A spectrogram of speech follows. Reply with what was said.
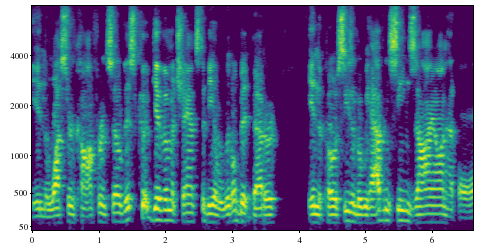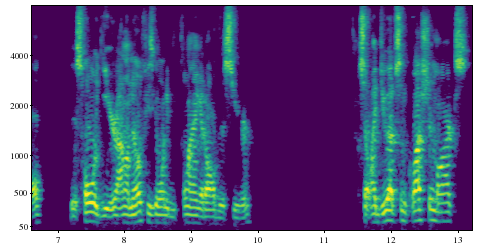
in the Western Conference. So this could give them a chance to be a little bit better in the postseason, but we haven't seen Zion at all this whole year. I don't know if he's going to be playing at all this year. So I do have some question marks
